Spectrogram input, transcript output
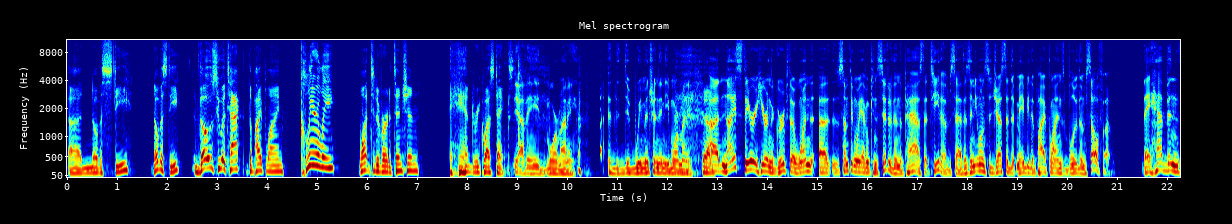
uh, Novosti, Novosti, those who attacked the pipeline clearly want to divert attention and request tanks. Yeah, they need more money. did, did we mention they need more money? Yeah. Uh, nice theory here in the group, though. One uh, something we haven't considered in the past that T Dub said. Has anyone suggested that maybe the pipelines blew themselves up? They had been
